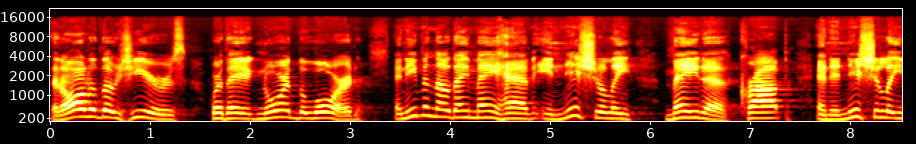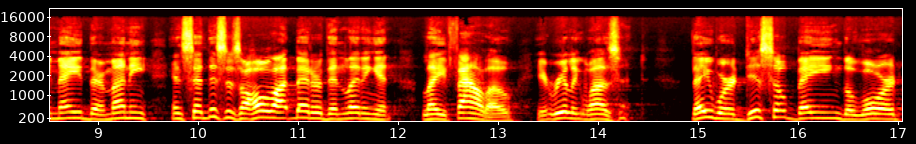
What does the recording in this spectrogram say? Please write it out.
that all of those years where they ignored the Lord, and even though they may have initially made a crop and initially made their money and said, This is a whole lot better than letting it lay fallow, it really wasn't. They were disobeying the Lord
